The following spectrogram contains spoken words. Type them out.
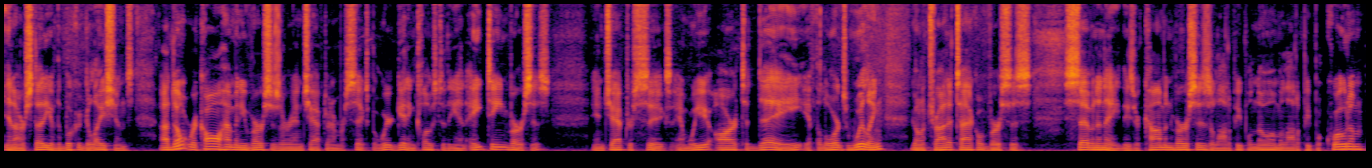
in our study of the book of Galatians. I don't recall how many verses are in chapter number six, but we're getting close to the end. 18 verses in chapter six, and we are today, if the Lord's willing, going to try to tackle verses seven and eight. These are common verses. A lot of people know them. A lot of people quote them.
